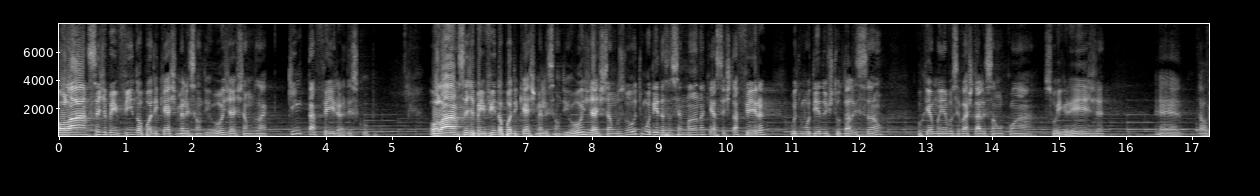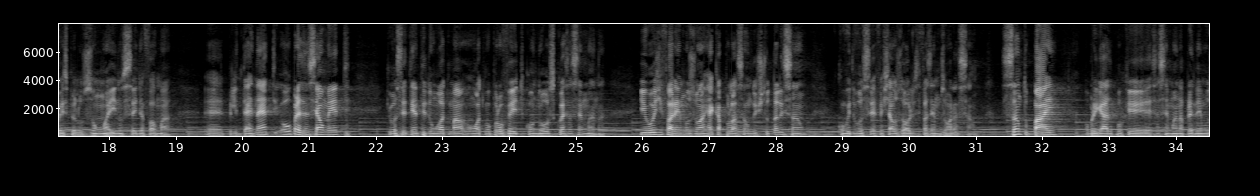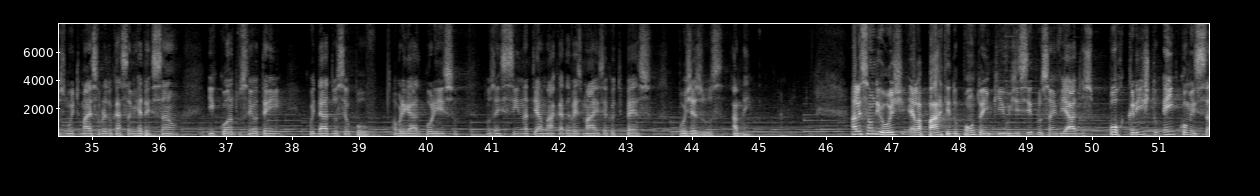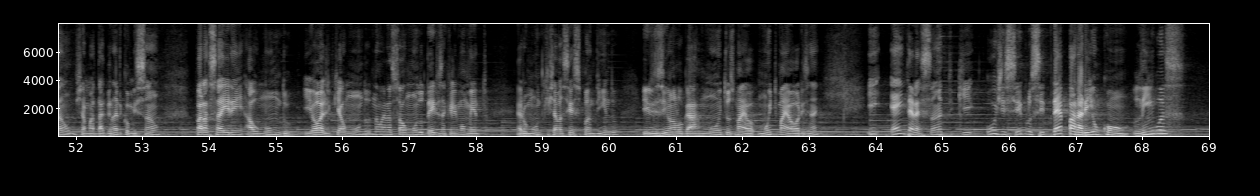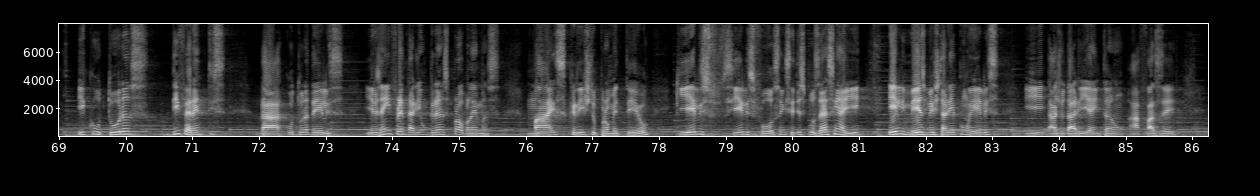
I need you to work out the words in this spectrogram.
Olá, seja bem-vindo ao podcast Minha Lição de hoje. Já estamos na quinta-feira, desculpe. Olá, seja bem-vindo ao podcast Minha Lição de hoje. Já estamos no último dia dessa semana, que é sexta-feira, último dia do estudo da lição, porque amanhã você vai estudar a lição com a sua igreja, é, talvez pelo Zoom aí, não sei, de forma é, pela internet ou presencialmente, que você tenha tido um ótimo, um ótimo proveito conosco essa semana. E hoje faremos uma recapitulação do estudo da lição convido você a fechar os olhos e fazermos uma oração. Santo Pai, obrigado porque essa semana aprendemos muito mais sobre educação e redenção e quanto o Senhor tem cuidado do seu povo. Obrigado por isso. Nos ensina a te amar cada vez mais, é o que eu te peço. Por Jesus. Amém. A lição de hoje, ela parte do ponto em que os discípulos são enviados por Cristo em comissão, chamada Grande Comissão, para saírem ao mundo. E olhe que ao mundo não era só o mundo deles naquele momento, era o mundo que estava se expandindo, eles iam a lugar muitos maior, muito maiores, né? E é interessante que os discípulos se deparariam com línguas e culturas diferentes da cultura deles. E eles enfrentariam grandes problemas. Mas Cristo prometeu que eles, se eles fossem, se dispusessem aí, Ele mesmo estaria com eles e ajudaria então a fazer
